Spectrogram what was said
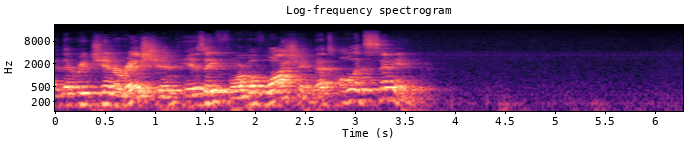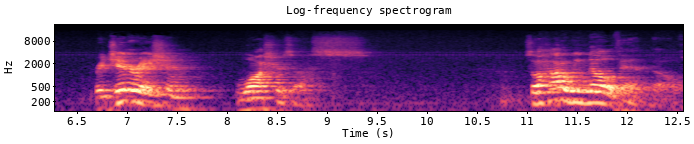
and that regeneration is a form of washing. That's all it's saying. Regeneration washes us. So, how do we know then, though,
